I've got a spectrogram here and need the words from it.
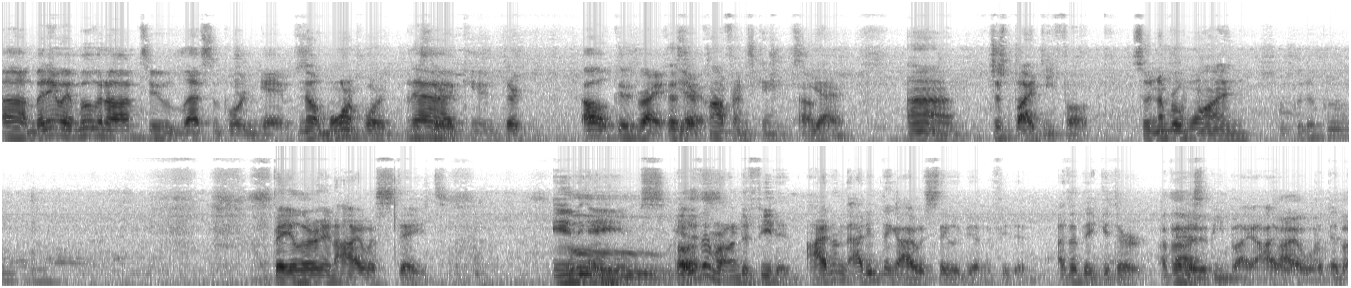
Um, but anyway, moving on to less important games. No, more important. 'cause Nah, they're, they're Oh, because right. because yeah. they're conference games. Okay. Yeah. Um, just by default. So number one, Baylor and Iowa State in Ooh, Ames. Both of them are undefeated. I don't. I didn't think Iowa State would be undefeated. I thought they'd get their I ass beat by Iowa, but then they,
